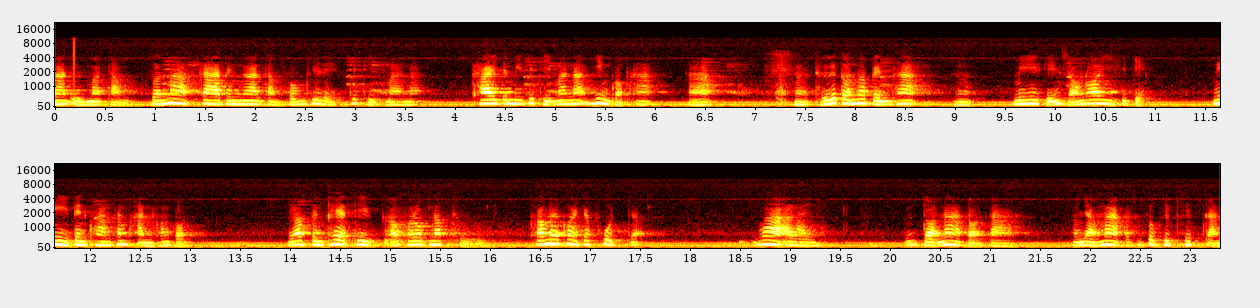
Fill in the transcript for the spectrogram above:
งานอื่นมาทำส่วนมากกลายเป็นงานสังสมกิเลสทิฏฐิมานะ ใครจะมีทิฏฐิมานะยิ่งกว่าพระถือตนว่าเป็นพระมีศีลสองร้อยี่สิบเจ็ดนี่เป็นความสำคัญของตน แล้วเป็นเพศที่เขาเคารพนับถือ เขาไม่ค่อยจะพูดจะว่าอะไร ต่อหน้าต่อตา มันอย่างมากก็ซุบๆซิบๆกัน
